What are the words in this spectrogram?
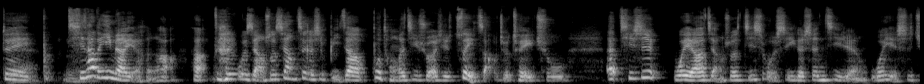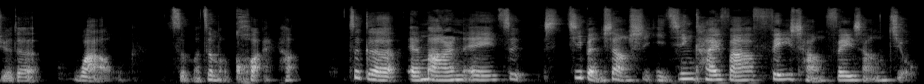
对，对其他的疫苗也很好。好，我讲说像这个是比较不同的技术，而且最早就推出。呃，其实我也要讲说，即使我是一个生技人，我也是觉得哇，怎么这么快？哈，这个 mRNA 这基本上是已经开发非常非常久，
